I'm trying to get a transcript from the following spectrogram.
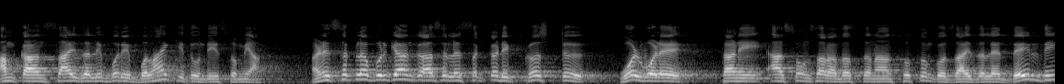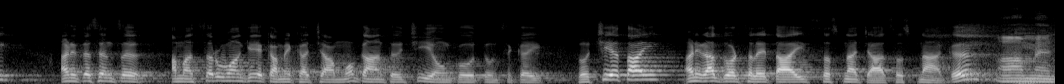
आमकां जाय जाल्ली बरी भलायकी तूं दी सोम्या. आनी सगळ्या भुरग्यांक आसले सगळे कश्ट वळवळे तांणी आज संवसारांत आसतना सोसूंक जाय जाल्लें धैर्य दी. आणि तसंच आम्हा सर्वांगे एकामेकाच्या मोगांत तूं तुमसकै सो चियताय आणि राजवट चलयताय ससनाच्या ससनाक. आमेन.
